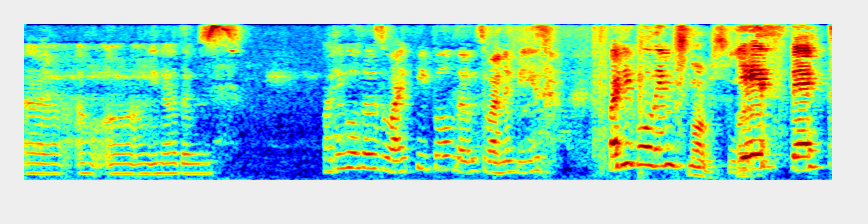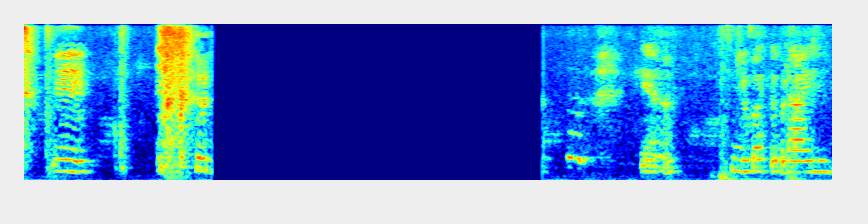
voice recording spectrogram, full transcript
Uh, uh, uh, you know those. What do you call those white people? Those wannabes. What do you call them? Snobs. Yes, that. Mm. yeah, you got the Brian.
